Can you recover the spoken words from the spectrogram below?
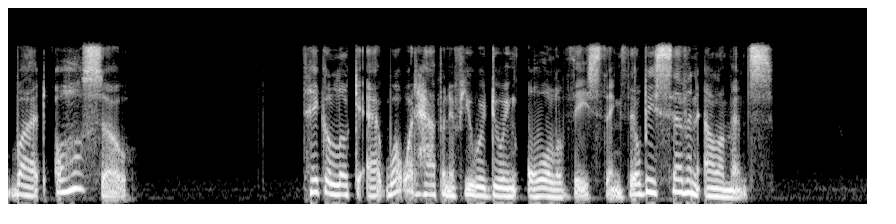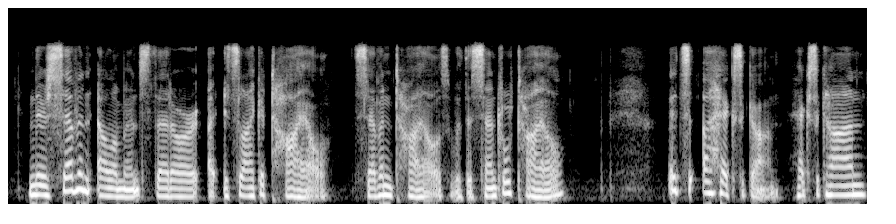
but also take a look at what would happen if you were doing all of these things. There'll be seven elements. And there's seven elements that are, it's like a tile, seven tiles with a central tile. It's a hexagon. Hexagon,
